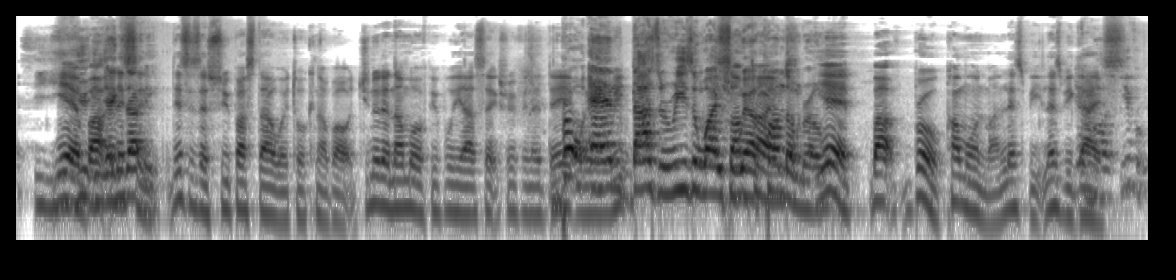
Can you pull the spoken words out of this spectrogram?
is. Yeah, You- but exactly. listen, this is a superstar we're talking about. Do you know the number of people he has sex with in a day? Bro, or in a and week? that's the reason why you should wear a condom, bro. Yeah, but bro, come on, man. Let's be let's be Yeah, guys. you-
